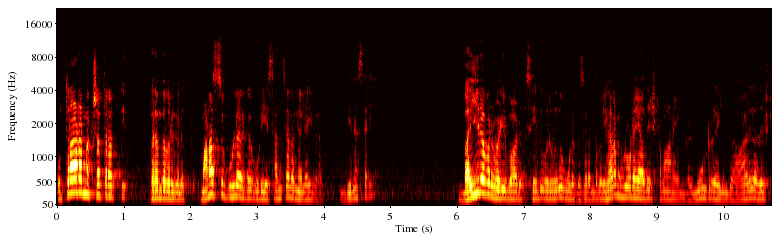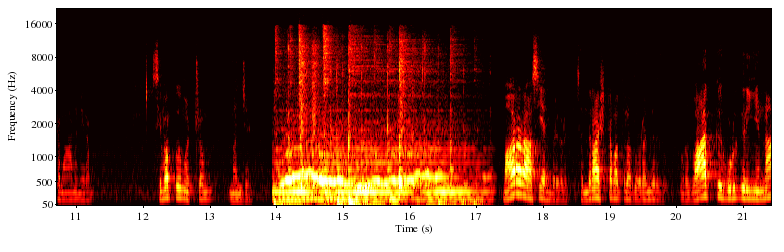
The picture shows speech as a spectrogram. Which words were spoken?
உத்திராடம் நட்சத்திரத்தில் பிறந்தவர்களுக்கு மனசுக்குள்ளே இருக்கக்கூடிய சஞ்சல நிலை விலகும். தினசரி. பைரவர் வழிபாடு செய்து வருவது உங்களுக்கு சிறந்த பரிகாரம். உங்களுடைய அதிர்ஷ்டமான எண்கள் மூன்று ஐந்து ஆறு அதிர்ஷ்டமான நிறம். சிவப்பு மற்றும் மஞ்சள். மாரராசி அன்பர்களுக்கு சந்திராஷ்டமத்தில் தொடங்குறது. ஒரு வாக்கு கொடுக்குறீங்கன்னா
